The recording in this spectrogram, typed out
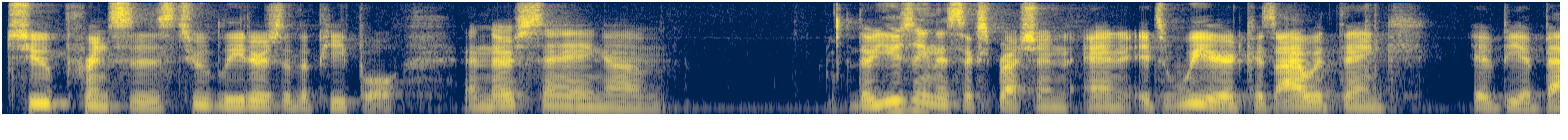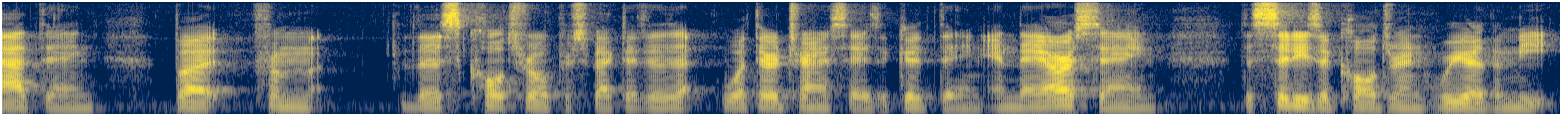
two princes, two leaders of the people, and they're saying um, they're using this expression, and it's weird because I would think it'd be a bad thing, but from this cultural perspective, what they're trying to say is a good thing, and they are saying the city's a cauldron, we are the meat,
